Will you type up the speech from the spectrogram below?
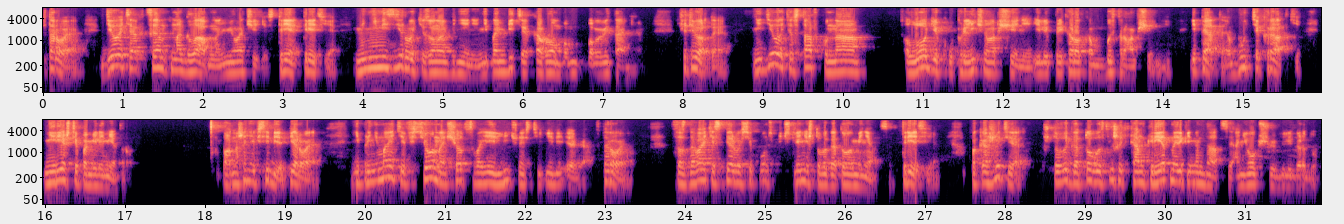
Второе. Делайте акцент на главном, не мелочитесь. Третье. Минимизируйте зону обвинения, не бомбите ковром бомбометанием. Четвертое. Не делайте ставку на логику приличного общения или при коротком быстром общении. И пятое, будьте кратки, не режьте по миллиметру. По отношению к себе. Первое, не принимайте все насчет своей личности или эго. Второе, создавайте с первых секунд впечатление, что вы готовы меняться. Третье, покажите, что вы готовы слышать конкретные рекомендации, а не общую билиберду.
